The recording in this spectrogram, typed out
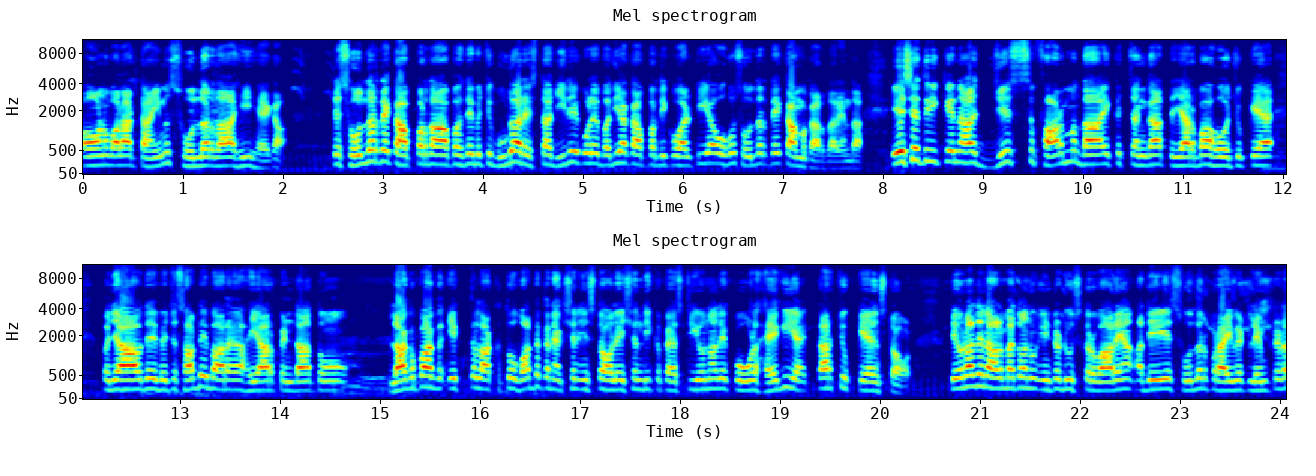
ਆਉਣ ਵਾਲਾ ਟਾਈਮ ਸੋਲਰ ਦਾ ਹੀ ਹੈਗਾ। ਤੇ ਸੋਲਰ ਤੇ ਕਾਪਰ ਦਾ ਆਪਸ ਦੇ ਵਿੱਚ ਗੂੜਾ ਰਿਸ਼ਤਾ ਜਿਹਦੇ ਕੋਲੇ ਵਧੀਆ ਕਾਪਰ ਦੀ ਕੁਆਲਿਟੀ ਆ, ਉਹ ਸੋਲਰ ਤੇ ਕੰਮ ਕਰਦਾ ਰਹਿੰਦਾ। ਇਸੇ ਤਰੀਕੇ ਨਾਲ ਜਿਸ ਫਾਰਮ ਦਾ ਇੱਕ ਚੰਗਾ ਤਜਰਬਾ ਹੋ ਚੁੱਕਿਆ ਪੰਜਾਬ ਦੇ ਵਿੱਚ 12500 ਪਿੰਡਾਂ ਤੋਂ ਲਗਭਗ 1 ਲੱਖ ਤੋਂ ਵੱਧ ਕਨੈਕਸ਼ਨ ਇੰਸਟਾਲੇਸ਼ਨ ਦੀ ਕਪੈਸਿਟੀ ਉਹਨਾਂ ਦੇ ਕੋਲ ਹੈਗੀ ਹੈ, ਕਰ ਚੁੱਕੇ ਆ ਇੰਸਟਾਲ ਤੇ ਉਹਨਾਂ ਦੇ ਨਾਲ ਮੈਂ ਤੁਹਾਨੂੰ ਇੰਟਰੋਡਿਊਸ ਕਰਵਾ ਰਿਹਾ ਅਦੇ ਸੋਲਰ ਪ੍ਰਾਈਵੇਟ ਲਿਮਟਿਡ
